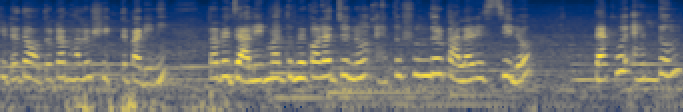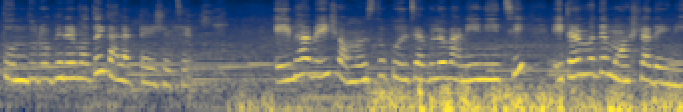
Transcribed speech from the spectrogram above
সেটাতে অতটা ভালো শিখতে পারিনি। তবে জালির মাধ্যমে করার জন্য এত সুন্দর কালার এসেছিল। দেখো, একদম তন্দুর ওভেনের মতোই কালারটা এসেছে। এইভাবেই সমস্ত কুলচাগুলো বানিয়ে নিয়েছি। এটার মধ্যে মশলা দেইনি।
